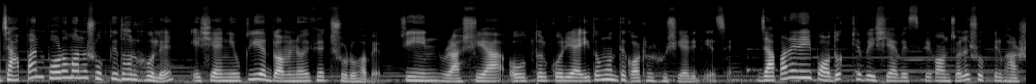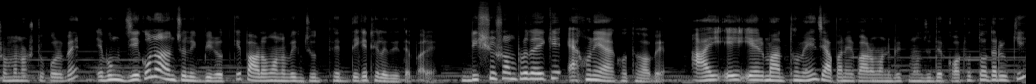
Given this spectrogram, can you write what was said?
জাপান পরমাণু শক্তিধর হলে এশিয়ায় নিউক্লিয়ার ডমিনো ইফেক্ট শুরু হবে। চীন, রাশিয়া ও উত্তর কোরিয়া ইতোমধ্যে কঠোর হুঁশিয়ারি দিয়েছে। জাপানের এই পদক্ষেপ এশিয়া প্যাসিফিক অঞ্চলে শক্তির ভারসাম্য নষ্ট করবে এবং যে কোনো আঞ্চলিক বিরোধকে পারমাণবিক যুদ্ধের দিকে ঠেলে দিতে পারে। বিশ্ব সম্প্রদায়কে এখনই এক হতে হবে। আইএই এর মাধ্যমে জাপানের পারমাণবিক মজুদের কঠোর তদারকি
